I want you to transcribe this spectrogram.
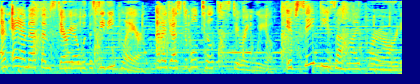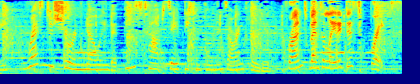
an AM FM stereo with a CD player, an adjustable tilt steering wheel. If safety is a high priority, rest assured knowing that these top safety components are included. Front ventilated disc brakes,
